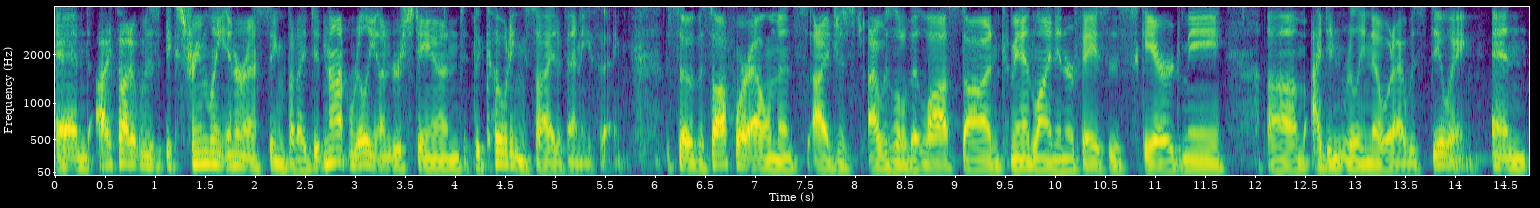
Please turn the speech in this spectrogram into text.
And I thought it was extremely interesting, but I did not really understand the coding side of anything. So the software elements, I just, I was a little bit lost on. Command line interfaces scared me. Um, I didn't really know what I was doing. And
